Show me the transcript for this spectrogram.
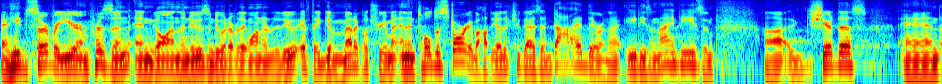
and he'd serve a year in prison and go on the news and do whatever they wanted him to do if they give him medical treatment, and then told a story about how the other two guys had died. They were in their 80s and 90s and uh, shared this. And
